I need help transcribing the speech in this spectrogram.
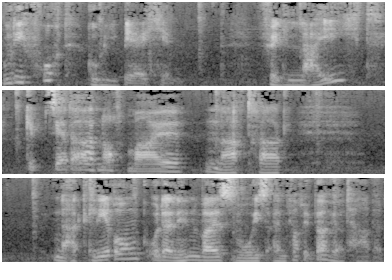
um die Fruchtgummibärchen. Vielleicht gibt es ja da nochmal einen Nachtrag, eine Erklärung oder einen Hinweis, wo ich es einfach überhört habe.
